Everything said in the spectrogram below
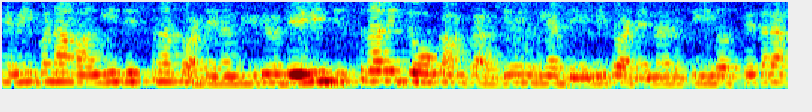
ਐਵੇਂ ਹੀ ਬਣਾਵਾਂਗੀ, ਜਿਸ ਤਰ੍ਹਾਂ ਤੁਹਾਡੇ ਨਾਲ ਵੀਡੀਓ ਡੇਲੀ ਜਿਸ ਤਰ੍ਹਾਂ ਵੀ ਜੋ ਕੰਮ ਕਰਦੀ ਹੁੰਦੀ ਆ ਡੇਲੀ ਤੁਹਾਡੇ ਨਾਲ ਰੁਟੀਨ ਉਸੇ ਤਰ੍ਹਾਂ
